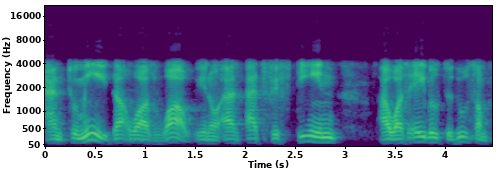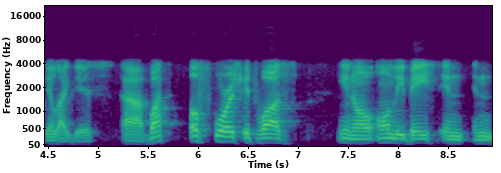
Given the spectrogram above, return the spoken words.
and to me, that was wow. You know, at, at 15, I was able to do something like this. Uh, but of course, it was you know, only based in, in,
